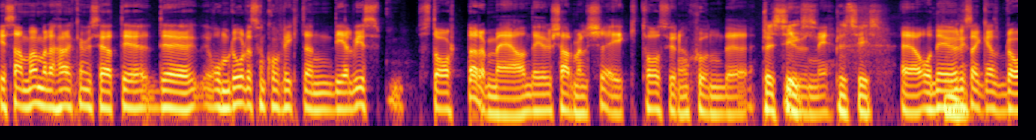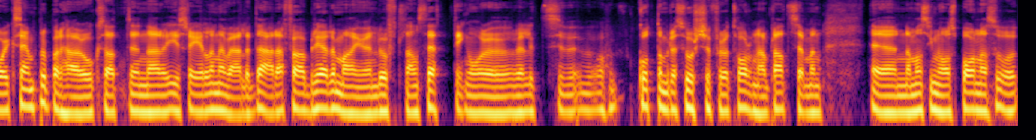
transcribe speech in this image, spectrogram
I samband med det här kan vi säga att det, det område som konflikten delvis startade med, det är Sharm el-Sheikh, tas ju den 7 precis, juni. Precis. Eh, och det är ju mm. ett ganska bra exempel på det här också, att när israelerna väl är där, där förbereder man ju en luftlandsättning och väldigt gott om resurser för att ta den här platsen. Men eh, när man signalspanar så,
